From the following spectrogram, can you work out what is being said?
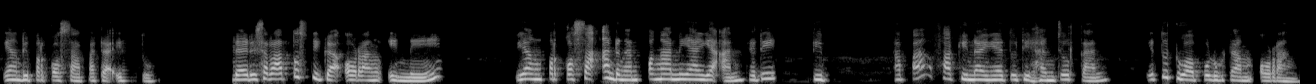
yang diperkosa pada itu dari 103 orang ini yang perkosaan dengan penganiayaan jadi di apa vaginanya itu dihancurkan itu 26 orang.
